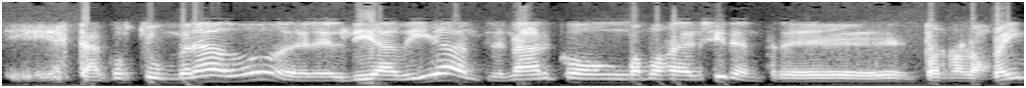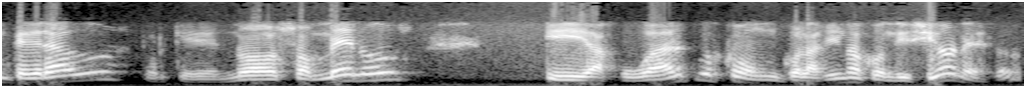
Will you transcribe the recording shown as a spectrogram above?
eh, está acostumbrado en el día a día a entrenar con, vamos a decir, entre en torno a los 20 grados, porque no son menos, y a jugar pues con, con las mismas condiciones. ¿no?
